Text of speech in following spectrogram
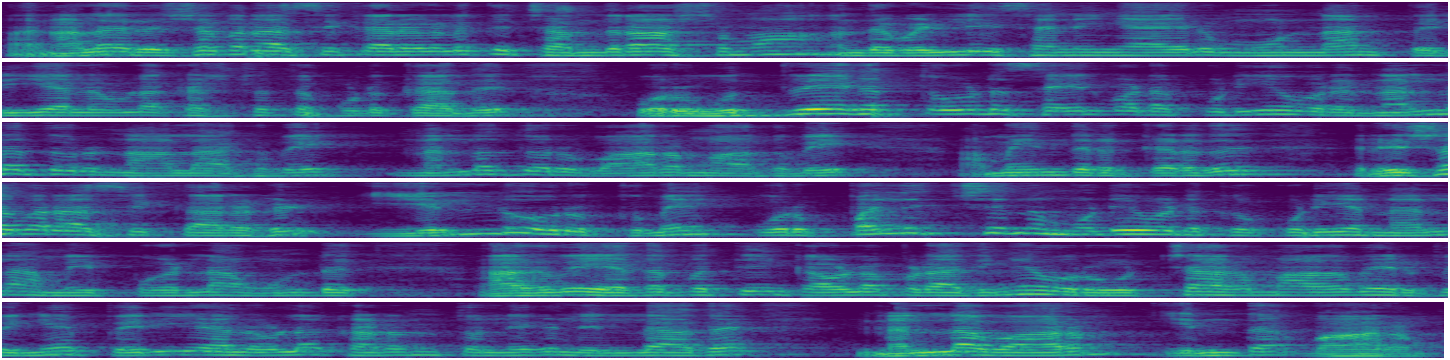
அதனால ரிஷபராசிக்காரர்களுக்கு சந்திராசிரமம் அந்த வெள்ளி சனி ஞாயிறு மூணு நாள் பெரிய அளவில் கஷ்டத்தை கொடுக்காது. ஒரு உத்வேகத்தோடு செயல்படக்கூடிய ஒரு நல்லதொரு நாளாகவே நல்லதொரு வாரமாகவே அமைந்திருக்கிறது. ரிஷபராசிக்காரர்கள் எல்லோருக்குமே ஒரு பளிச்சுன்னு முடிவெடுக்கக்கூடிய நல்ல அமைப்புகள்லாம் உண்டு. ஆகவே எதை பற்றியும் கவலைப்படாதீங்க ஒரு உற்சாகமாகவே இருப்பீங்க. பெரிய அளவில் கடன் தொல்லைகள் இல்லாத நல்ல வாரம் இந்த வாரம்.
